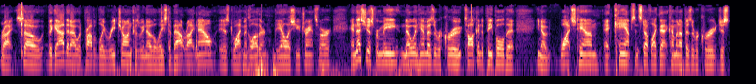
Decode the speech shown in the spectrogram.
Right. So the guy that I would probably reach on because we know the least about right now is Dwight McGlothern, the LSU transfer, and that's just for me knowing him as a recruit, talking to people that you know watched him at camps and stuff like that coming up as a recruit. Just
